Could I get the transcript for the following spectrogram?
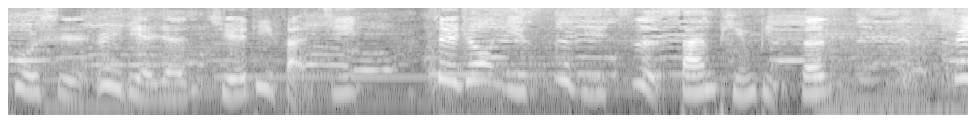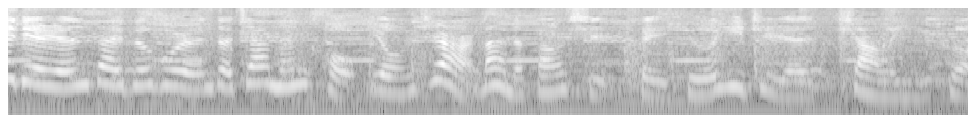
促使瑞典人绝地反击，最终以四比四扳平比分。瑞典人在德国人的家门口用日耳曼的方式给德意志人上了一课。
